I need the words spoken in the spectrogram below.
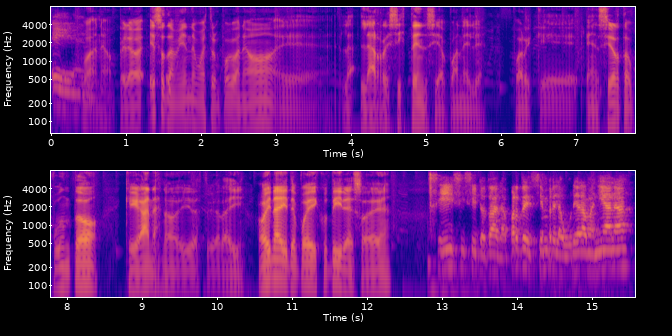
Eh, bueno, pero eso también demuestra un poco, ¿no? Eh, la, resistencia, ponele. Porque en cierto punto, qué ganas, ¿no? De ir a estudiar ahí. Hoy nadie te puede discutir eso, ¿eh? Sí, sí, sí, total. Aparte, siempre laburé a la mañana.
